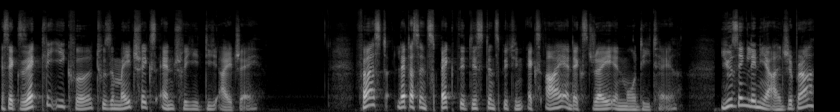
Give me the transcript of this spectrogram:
is exactly equal to the matrix entry dij. First, let us inspect the distance between xi and xj in more detail. Using linear algebra,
